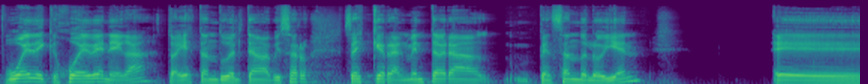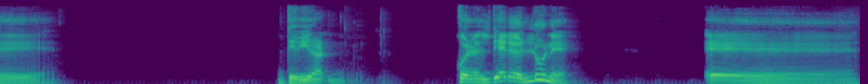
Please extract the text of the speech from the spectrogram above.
puede que juegue Venegas. Todavía está en duda el tema Pizarro. Sabes que realmente ahora, pensándolo bien, eh, debieron. Con el diario del lunes. Eh,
